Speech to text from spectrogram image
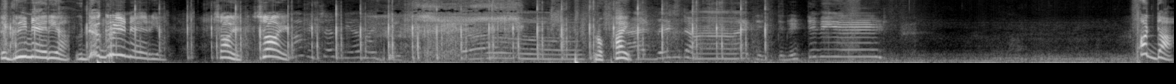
the green area. The green area. Saw it. Saw it. Mom, it says near my base. Oh, hi. What?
